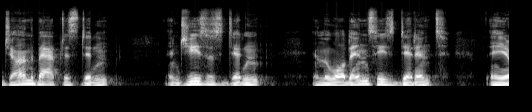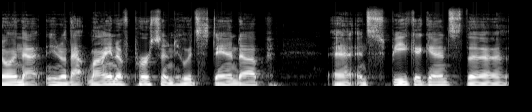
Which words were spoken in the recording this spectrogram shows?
John the Baptist didn't, and Jesus didn't, and the Waldenses didn't. And, you know, and that, you know, that line of person who would stand up and, and speak against the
